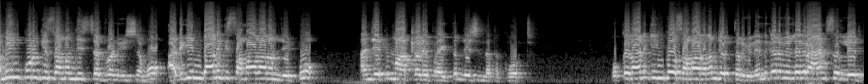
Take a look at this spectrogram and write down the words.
అమీన్పూర్కి సంబంధించినటువంటి విషయము అడిగిన దానికి సమాధానం చెప్పు అని చెప్పి మాట్లాడే ప్రయత్నం చేసిందట కోర్టు. ఒకదానికి ఇంకో సమాధానం చెప్తారు వీళ్ళు. ఎందుకంటే వీళ్ళ దగ్గర ఆన్సర్ లేదు.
